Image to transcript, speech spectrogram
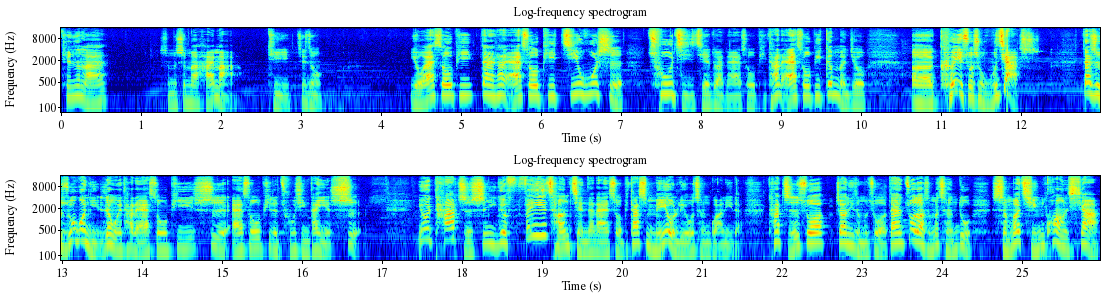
天真蓝、什么什么海马体这种有 SOP，但是它的 SOP 几乎是初级阶段的 SOP，它的 SOP 根本就呃可以说是无价值。但是如果你认为它的 SOP 是 SOP 的雏形，它也是，因为它只是一个非常简单的 SOP，它是没有流程管理的，它只是说教你怎么做，但是做到什么程度、什么情况下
